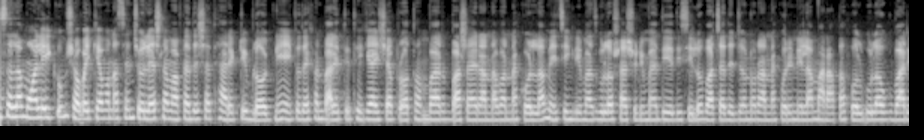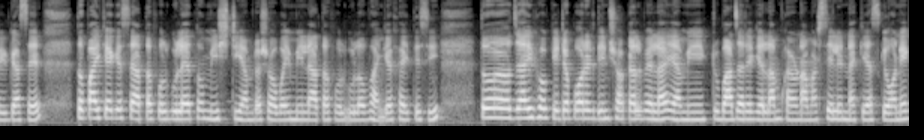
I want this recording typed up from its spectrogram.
আসসালামু আলাইকুম। সবাই কেমন আছেন? চলে আসলাম আপনাদের সাথে আরেকটি ব্লগ নিয়ে। এই তো দেখুন, বাড়িতে থেকে আইসা প্রথমবার বাসায় রান্নাবান্না করলাম। এই চিংড়ি মাছগুলো শাশুড়ি মা দিয়ে দিছিল। বাচ্চাদের জন্য রান্না করে নিলাম। আর আতা ফুলগুলাও বাড়ির গাছের। তো পাইকা গেছে আতা ফলগুলো এত মিষ্টি। আমরা সবাই মিলে আতা ফলগুলো ভাঙ্গা খাইতেছি। তো যাই হোক, এটা পরের দিন সকালবেলায় আমি একটু বাজারে গেলাম, কারণ আমার ছেলের নাকি আজকে অনেক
